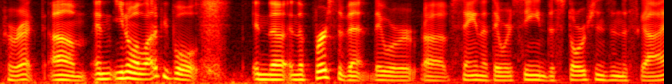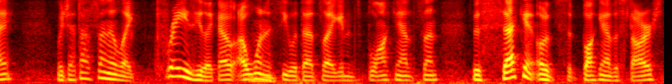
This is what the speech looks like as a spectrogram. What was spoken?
Correct. Um, and you know, a lot of people in the in the first event they were uh, saying that they were seeing distortions in the sky, which I thought sounded like crazy. Like I, I want Mm-hmm. to see what that's like, and it's blocking out the sun. The second, oh, it's blocking out the stars.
